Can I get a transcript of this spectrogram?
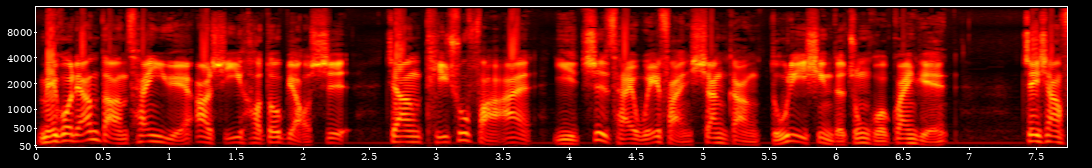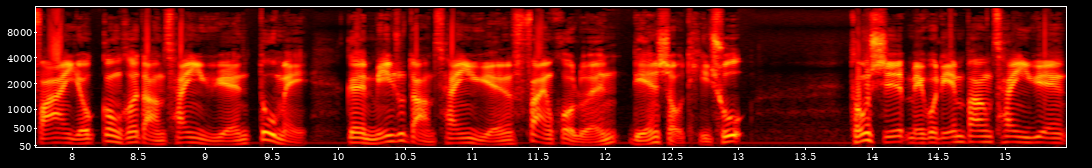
美国两党参议员二十一号都表示。将提出法案以制裁违反香港独立性的中国官员。这项法案由共和党参议员杜美跟民主党参议员范霍伦联手提出。同时，美国联邦参议院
